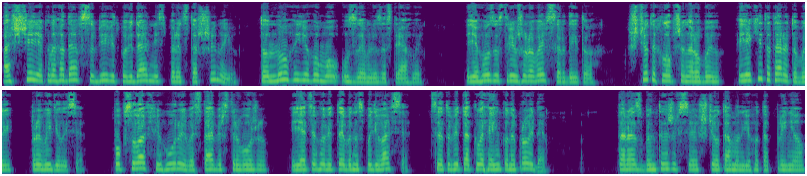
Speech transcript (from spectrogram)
а ще, як нагадав собі відповідальність перед старшиною, то ноги його, мов у землю застрягли. Його зустрів журавель сердито. Що ти, хлопче, наробив? Які татари тобі привиділися? Попсував фігури і весь табір стривожив. Я цього від тебе не сподівався, це тобі так легенько не пройде. Тарас збентежився, що отаман його так прийняв,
